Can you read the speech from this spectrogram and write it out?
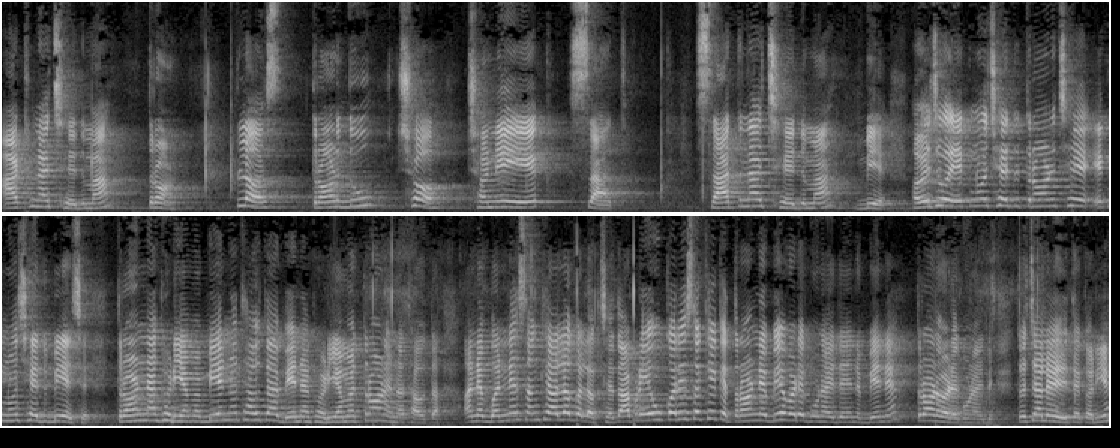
આઠના છેદમાં ત્રણ. પ્લસ ત્રણ દુ છ. છને એક, સાત. સાતના છેદમાં બે. હવે જો એકનો છેદ ત્રણ છે, એકનો છેદ બે છે. ત્રણના ઘડિયામાં બે નથી આવતા બેના ઘડિયામાં ત્રણ નથી આવતા અને બંને સંખ્યા અલગ અલગ છે. તો આપણે એવું કરી શકીએ કે ત્રણને બે વડે ગુણાવી દઈએ અને બેને ત્રણ વડે ગુણાવી દઈએ તો ચાલો એ રીતે કરીએ.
